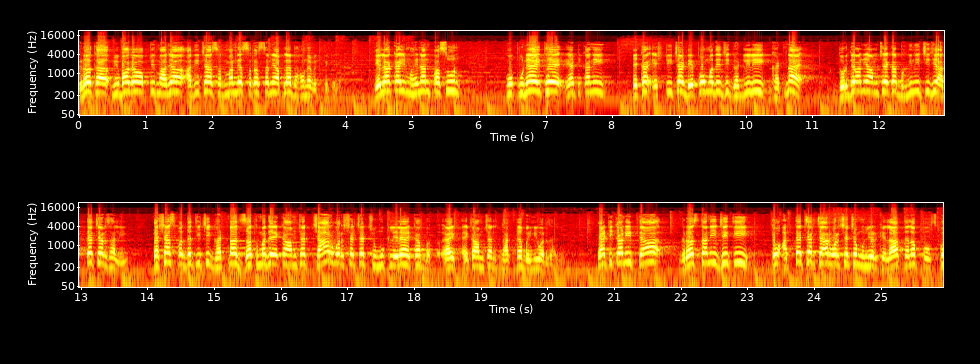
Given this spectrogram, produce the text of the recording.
ग्रह विभागाबाबतीत माझ्या आधीच्या सन्मान्य सदस्यांनी आपल्या भावना व्यक्त केल्या. गेल्या काही महिन्यांपासून को- पुण्या इथे या ठिकाणी एका एस टीच्या डेपोमध्ये जी घडलेली घटना आहे दुर्दैवाने आमच्या एका भगिनीची जी अत्याचार झाली तशाच पद्धतीची घटना जतमध्ये एका आमच्या चार वर्षाच्या चिमुकलेल्या एका ब- एका आमच्या धाकट्या बहिणीवर झाली. त्या ठिकाणी त्या ग्रहस्थानी जे ती तो अत्याचार चार वर्षाच्या मुलीवर केला त्याला पोस्को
